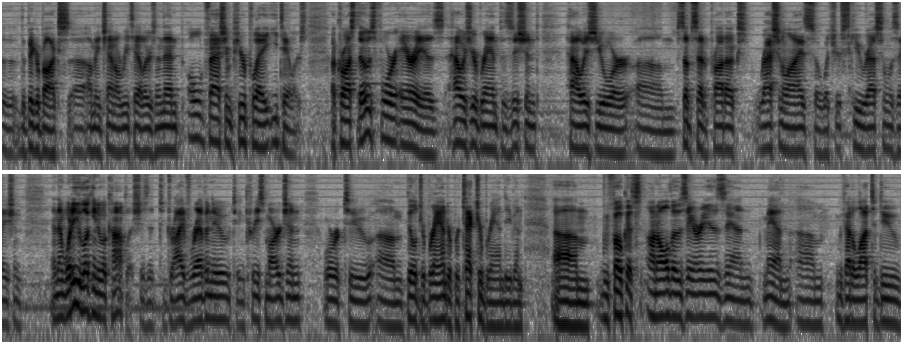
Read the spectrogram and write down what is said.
uh, the bigger box uh, omnichannel retailers, and then old-fashioned pure play e-tailers. Across those four areas, how is your brand positioned? How is your um, subset of products rationalized? So, what's your SKU rationalization? And then, what are you looking to accomplish? Is it to drive revenue, to increase margin, or to um, build your brand or protect your brand, even? Um, we focus on all those areas, and man, um, we've had a lot to do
